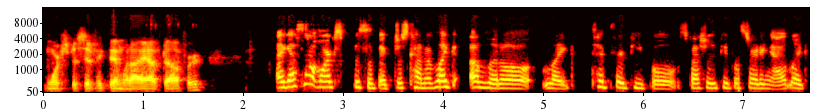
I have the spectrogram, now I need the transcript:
more specific than what I have to offer. I guess not more specific, just kind of like a little like tip for people, especially people starting out. Like,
